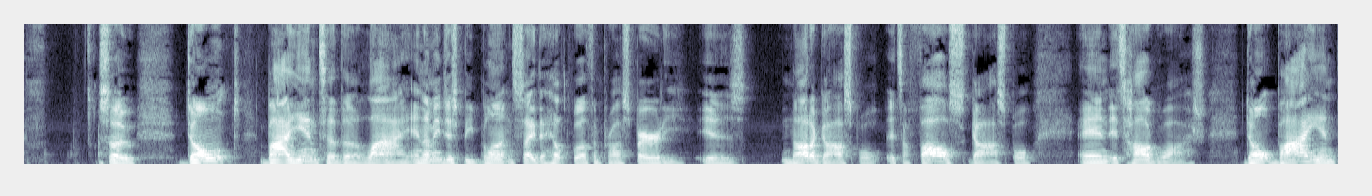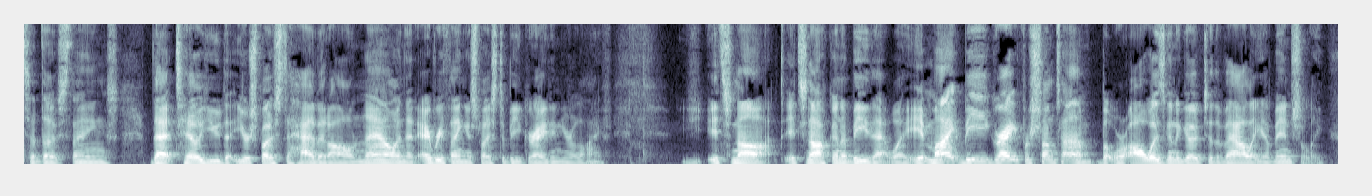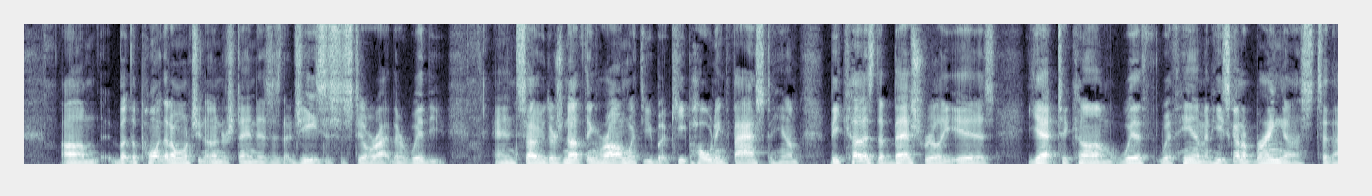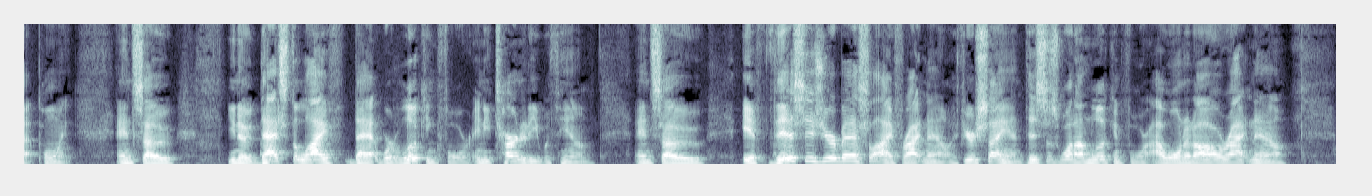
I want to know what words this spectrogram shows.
So don't buy into the lie. And let me just be blunt and say the health, wealth, and prosperity is not a gospel, it's a false gospel, and it's hogwash. Don't buy into those things that tell you that you're supposed to have it all now and that everything is supposed to be great in your life. It's not. It's not going to be that way. It might be great for some time, but we're always going to go to the valley eventually. Um, but the point that I want you to understand is, is that Jesus is still right there with you. And so there's nothing wrong with you, but keep holding fast to him because the best really is yet to come with, with him. And he's going to bring us to that point. And so, you know, that's the life that we're looking for in eternity with him. And so if this is your best life right now, if you're saying, this is what I'm looking for, I want it all right now,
